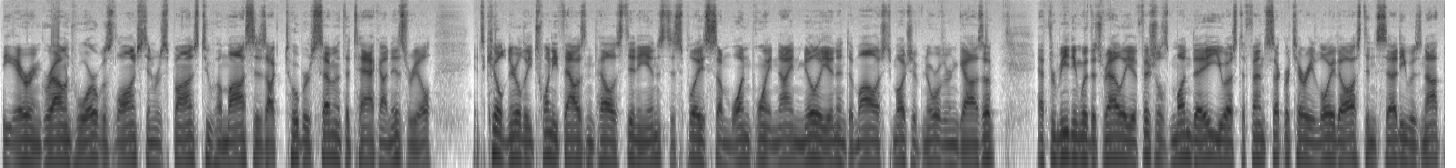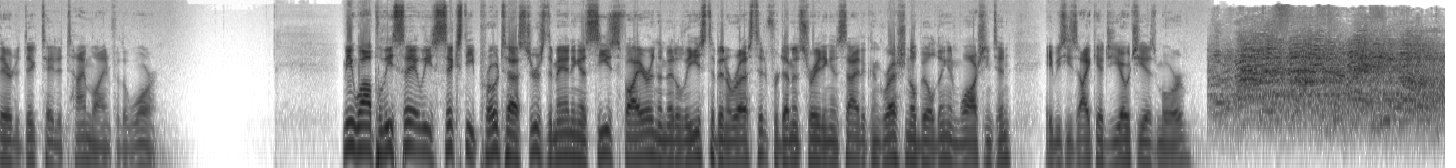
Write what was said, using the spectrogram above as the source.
The air and ground war was launched in response to Hamas's October 7th attack on Israel. It's killed nearly 20,000 Palestinians, displaced some 1.9 million, and demolished much of northern Gaza. After meeting with Israeli officials Monday, U.S. Defense Secretary Lloyd Austin said he was not there to dictate a timeline for the war. Meanwhile, police say at least 60 protesters demanding a ceasefire in the Middle East have been arrested for demonstrating inside a congressional building in Washington. ABC's Ike Ejiochi has more.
